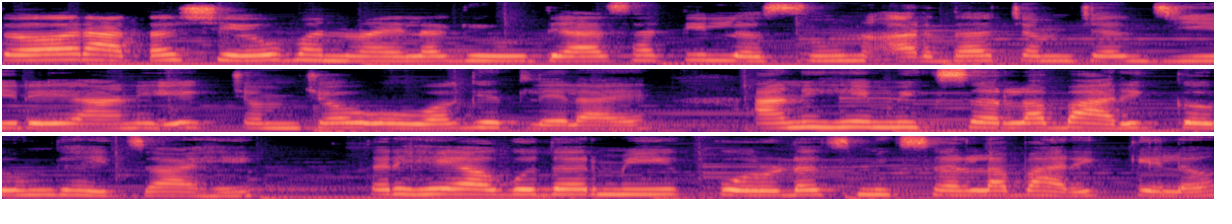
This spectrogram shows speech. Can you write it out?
तर आता शेव बनवायला घेऊ. त्यासाठी लसूण अर्धा चमचा जिरे आणि एक चमचा ओवा घेतलेला आहे. आणि हे मिक्सरला बारीक करून घ्यायचं आहे. तर हे अगोदर मी कोरडंच मिक्सरला बारीक केलं.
